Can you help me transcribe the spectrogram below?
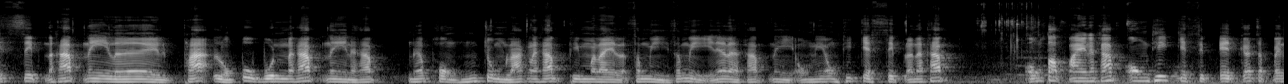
70 นะครับ นี่เลยพระหลวงปู่บุญนะครับ นี่นะครับ เนื้อผงจุ่มรักนะครับ พิมพ์อะไรสมีสมีนี่แหละครับนี่องค์นี้องค์ที่ 70 แล้วนะครับ องค์ต่อไปนะครับ องค์ที่ 71 ก็จะเป็น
